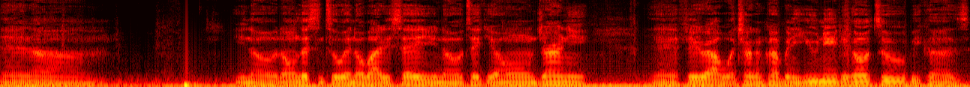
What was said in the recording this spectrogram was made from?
and um, you know don't listen to it nobody say you know take your own journey and figure out what trucking company you need to go to because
